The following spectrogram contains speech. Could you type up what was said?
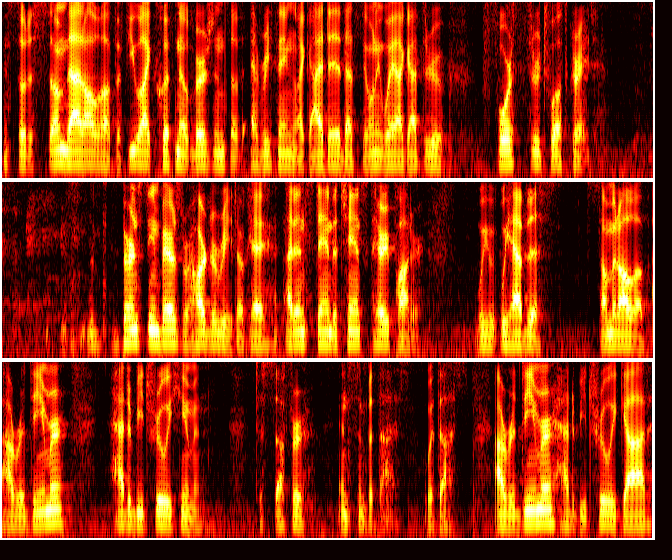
And so, to sum that all up, if you like Cliff Note versions of everything like I did, that's the only way I got through fourth through 12th grade. The Bernstein Bears were hard to read, okay? I didn't stand a chance with Harry Potter. We, we have this. Sum it all up. Our Redeemer had to be truly human to suffer and sympathize with us. Our Redeemer had to be truly God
